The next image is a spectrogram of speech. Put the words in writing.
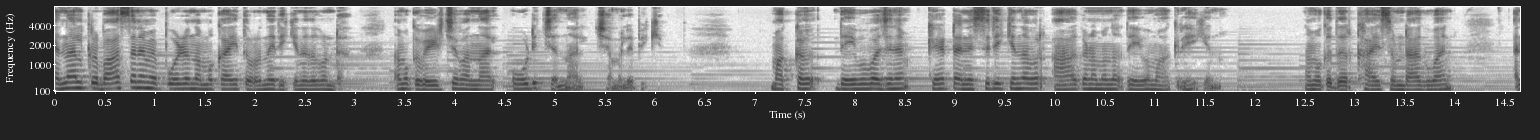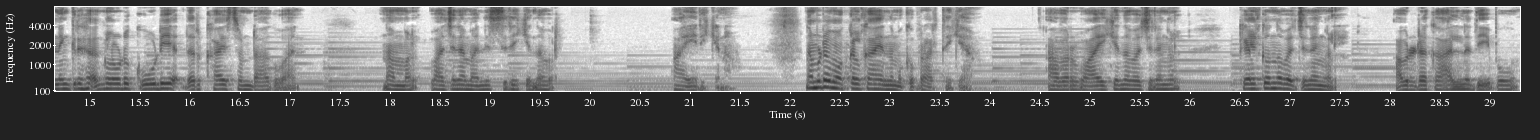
എന്നാൽ കൃപാസനം എപ്പോഴും നമുക്കായി തുറന്നിരിക്കുന്നത് കൊണ്ട് നമുക്ക് വീഴ്ച വന്നാൽ ഓടിച്ചെന്നാൽ ക്ഷമ ലഭിക്കും. മക്കൾ ദൈവവചനം കേട്ടനുസരിക്കുന്നവർ ആകണമെന്ന് ദൈവം ആഗ്രഹിക്കുന്നു. നമുക്ക് ദീർഘായുസുണ്ടാകുവാൻ അനുഗ്രഹങ്ങളോട് കൂടിയ ദീർഘായുസുണ്ടാകുവാൻ നമ്മൾ വചനമനുസരിക്കുന്നവർ ആയിരിക്കണം. നമ്മുടെ മക്കൾക്കായി നമുക്ക് പ്രാർത്ഥിക്കാം. അവർ വായിക്കുന്ന വചനങ്ങൾ കേൾക്കുന്ന വചനങ്ങൾ അവരുടെ കാലിന് ദീപവും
